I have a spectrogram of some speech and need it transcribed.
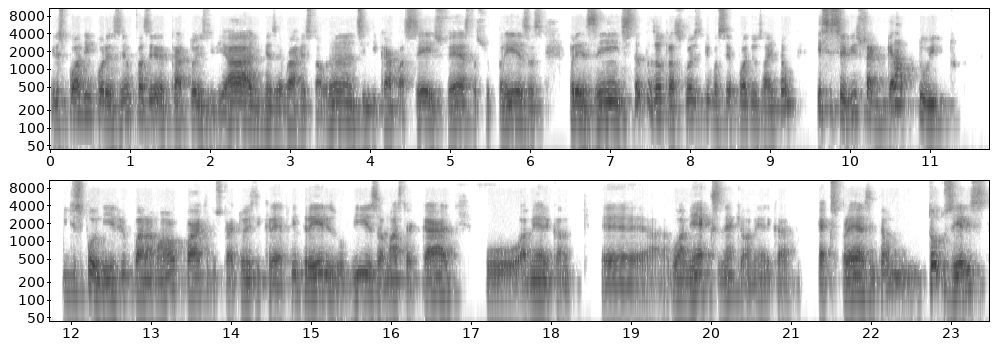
Eles podem, por exemplo, fazer cartões de viagem, reservar restaurantes, indicar passeios, festas, surpresas, presentes, tantas outras coisas que você pode usar. Então, esse serviço é gratuito e disponível para a maior parte dos cartões de crédito, entre eles o Visa, Mastercard, o American, é, o Amex, né, que é o American Express. Então, todos eles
